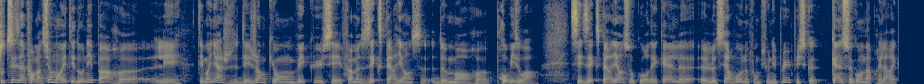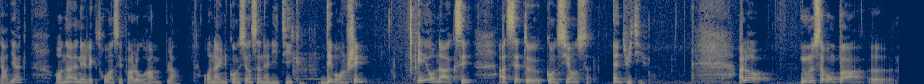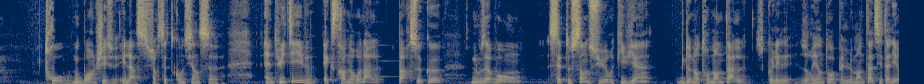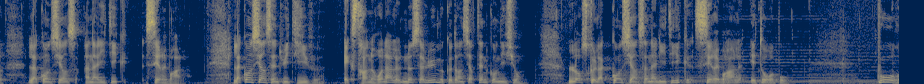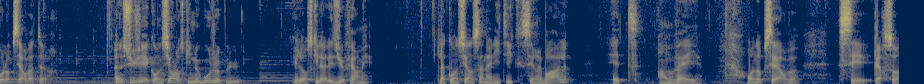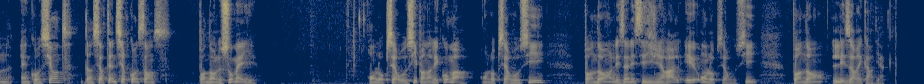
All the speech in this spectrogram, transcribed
Toutes ces informations m'ont été données par euh, les témoignages des gens qui ont vécu ces fameuses expériences de mort euh, provisoire. Ces expériences au cours desquelles euh, le cerveau ne fonctionnait plus, puisque 15 secondes après l'arrêt cardiaque, on a un électroencéphalogramme plat. On a une conscience analytique débranchée, et on a accès à cette conscience intuitive. Alors, nous ne savons pas euh, trop nous brancher, hélas, sur cette conscience euh, intuitive, extraneuronale, parce que nous avons cette censure qui vient de notre mental, ce que les orientaux appellent le mental, c'est-à-dire la conscience analytique cérébrale. La conscience intuitive extraneuronale ne s'allume que dans certaines conditions. lorsque la conscience analytique cérébrale est au repos. Pour l'observateur, un sujet est conscient lorsqu'il ne bouge plus et lorsqu'il a les yeux fermés. La conscience analytique cérébrale est en veille. On observe ces personnes inconscientes dans certaines circonstances, pendant le sommeil. On l'observe aussi pendant les comas, on l'observe aussi pendant les anesthésies générales et on l'observe aussi pendant les arrêts cardiaques.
